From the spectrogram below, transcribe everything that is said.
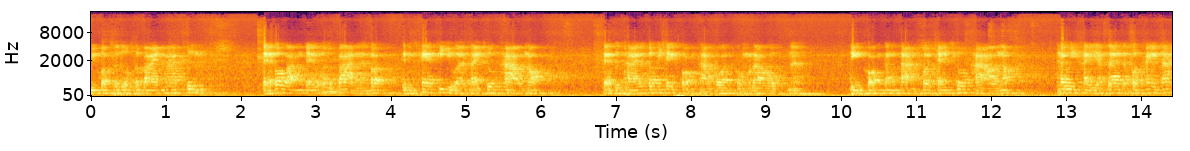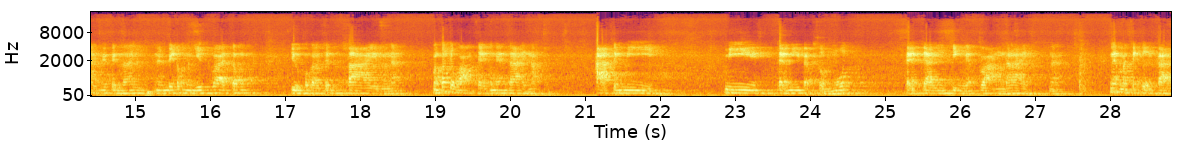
มีความสะดวกสบายมากขึ้น แต่ก็วางใจว่าบ้านนะก็เป็นแค่ที่อยู่อาศัยชั่วคราวเนาะแต่สุดท้ายก็ไม่ใช่ของถาวรของเรานะ สิ่งของต่างๆ ก็ใช้ชั่วคราวเนาะถ้ามีใครอยากได้แต่ก็ให้ได้ไม่เป็นไรนะไม่ต้องมายึดว่าต้องอยู่กับเราจนตายมันนะมันก็จะวางใจตรงนั้นได้นะอาจจะมีมีแต่มีแบบสมมุติ แต่ใจจริงๆเนี่ยวางได้นะเนี่ยมันจะเกิดการ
